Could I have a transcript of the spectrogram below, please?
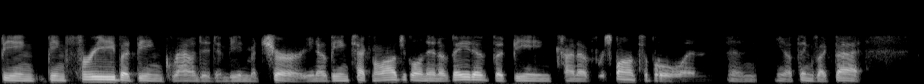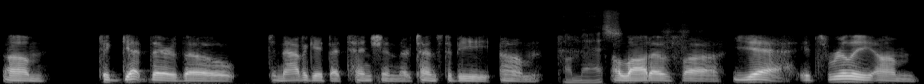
being being free, but being grounded and being mature. You know, being technological and innovative, but being kind of responsible and and you know things like that. Um, to get there, though, to navigate that tension, there tends to be um, a mess. a lot of uh yeah it's really um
